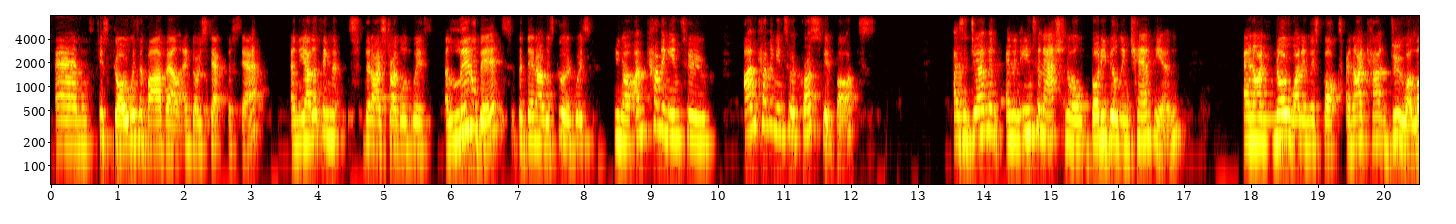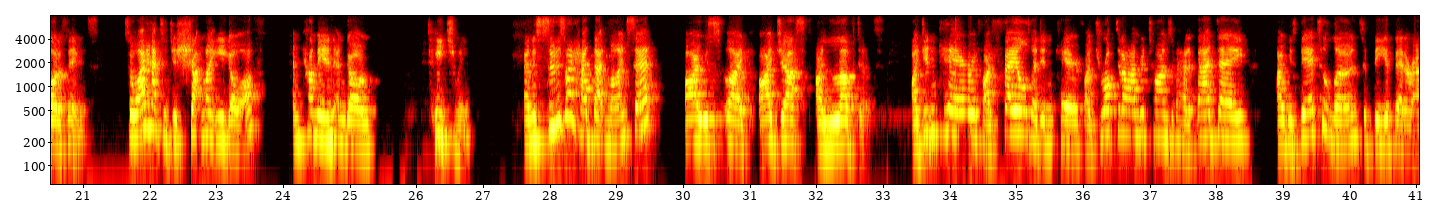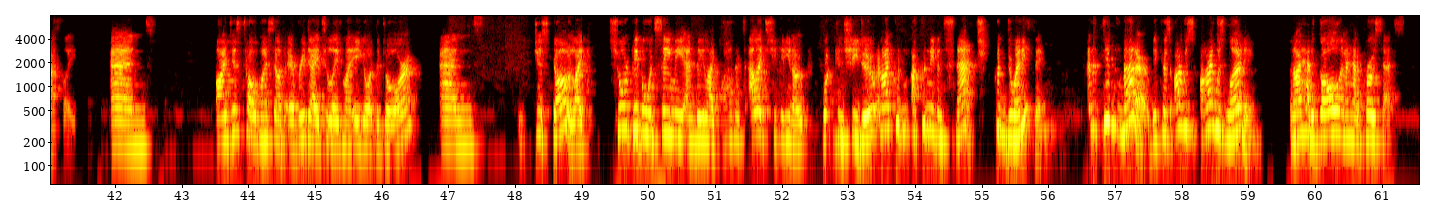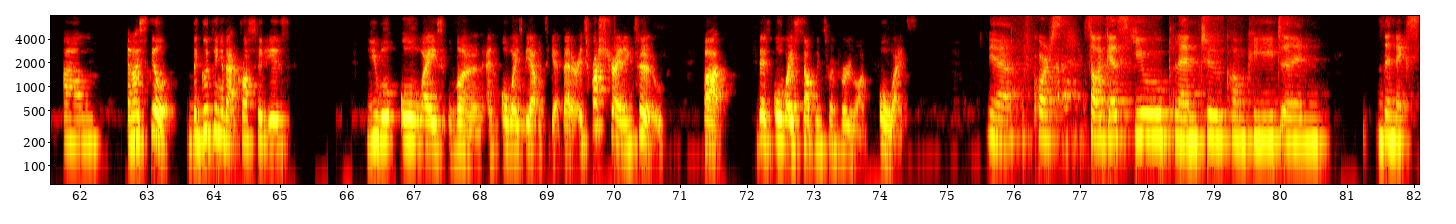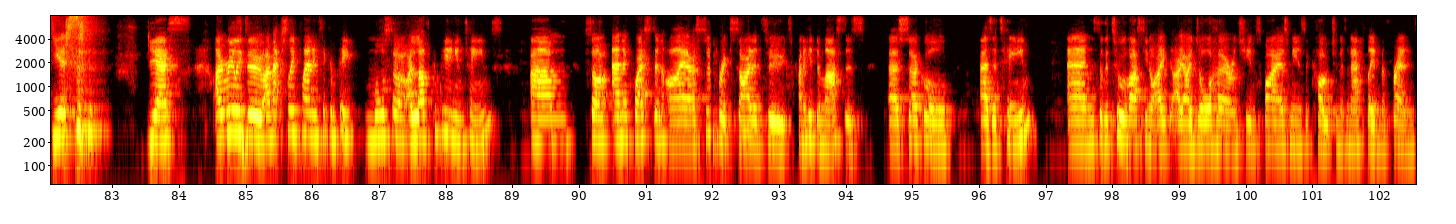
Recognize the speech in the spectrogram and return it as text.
and just go with a barbell and go step for step. And the other thing that that I struggled with a little bit, but then I was good, was you know I'm coming into I'm coming into a CrossFit box as a German and an international bodybuilding champion, and I'm no one in this box, and I can't do a lot of things. So I had to just shut my ego off and come in and go, teach me. And as soon as I had that mindset, I was like, I just, I loved it. I didn't care if I failed. I didn't care if I dropped it a hundred times, if I had a bad day. I was there to learn to be a better athlete. And I just told myself every day to leave my ego at the door and just go. Like, sure, people would see me and be like, oh, that's Alex. She can, you know, what can she do? And I couldn't, I couldn't even snatch, couldn't do anything. And it didn't matter because I was, I was learning and I had a goal and I had a process. Um, and I still, the good thing about CrossFit is you will always learn and always be able to get better. It's frustrating too, but there's always something to improve on, always. Yeah, of course. So I guess you plan to compete in the next years. yes, I really do. I'm actually planning to compete more so. I love competing in teams. Um, so Anna Quest and I are super excited to, to kind of hit the Masters uh, circle as a team. And so the two of us, you know, I, I adore her and she inspires me as a coach and as an athlete and a friend.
